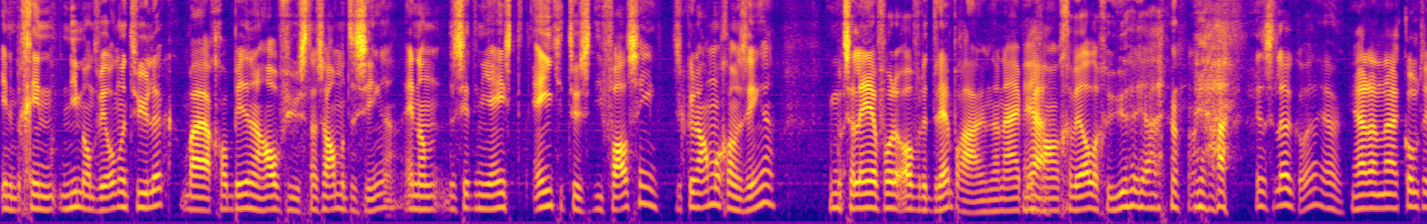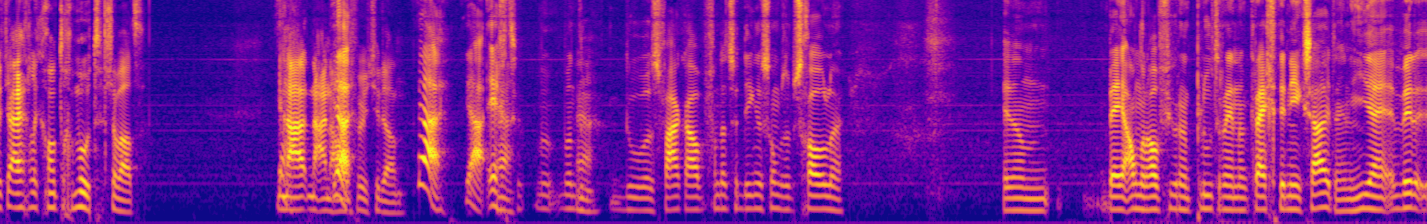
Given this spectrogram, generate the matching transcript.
in het begin niemand wil natuurlijk. Maar gewoon binnen een half uur staan ze allemaal te zingen. En dan er zit er niet eens eentje tussen die vals zingt. Ze kunnen allemaal gewoon zingen. Je moet ze alleen even voor de- over de drempel halen. En daarna heb je Ja. gewoon geweldige uur. Ja, Ja, dat is leuk hoor. Ja, ja dan eh, komt het je eigenlijk gewoon tegemoet, zowat. Ja. Na, na een half uurtje dan. ja, ja echt. Want ik doe eens vaak al van dat soort dingen soms op scholen. En dan ben je anderhalf uur aan het ploeteren en dan krijg je er niks uit. En hier, eh,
